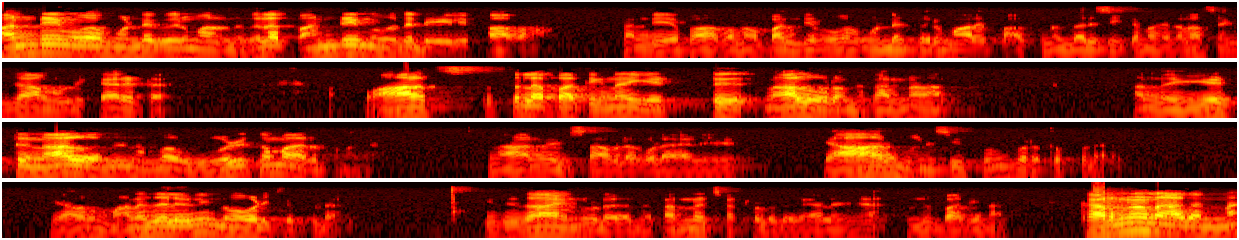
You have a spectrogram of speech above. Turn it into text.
பன்றி முகம் கொண்ட பெருமாள்ன்றதில் பன்றி முகத்தை டெய்லி பார்க்கணும். பன்றியை பார்க்கணும் பன்றி முகம் கொண்ட பெருமாளை பார்க்கணும் தரிசிக்கணும் இதெல்லாம் செஞ்சால் அவங்களுடைய கேரக்டர் வாரத்தில் பார்த்தீங்கன்னா எட்டு நாள் வரும் அந்த கர்ணநாள் அந்த எட்டு நாள் வந்து நம்ம ஒழுக்கமாக இருக்கணுங்க. நான்வெஜ் சாப்பிடக்கூடாது யாரும் மனசையும் புண்படுத்தக்கூடாது. யாரும் மனதளவிலையும் நோவடிக்கக்கூடாது. இதுதான் எங்களோட அந்த கர்ணச்சாட்டோட வேலைங்க வந்து பார்த்தீங்கன்னா கர்ணநாதன்னா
